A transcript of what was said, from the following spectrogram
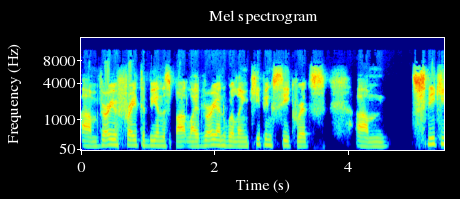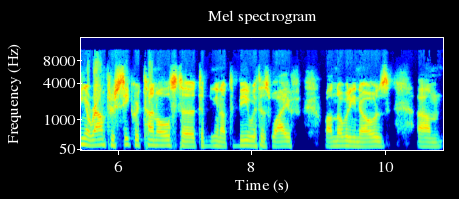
um, very afraid to be in the spotlight, very unwilling, keeping secrets, um, sneaking around through secret tunnels to to you know to be with his wife while nobody knows, um,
